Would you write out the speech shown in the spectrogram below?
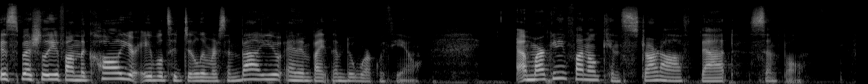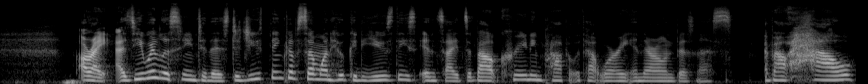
especially if on the call you're able to deliver some value and invite them to work with you. A marketing funnel can start off that simple. All right, as you were listening to this, did you think of someone who could use these insights about creating profit without worry in their own business? About how,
